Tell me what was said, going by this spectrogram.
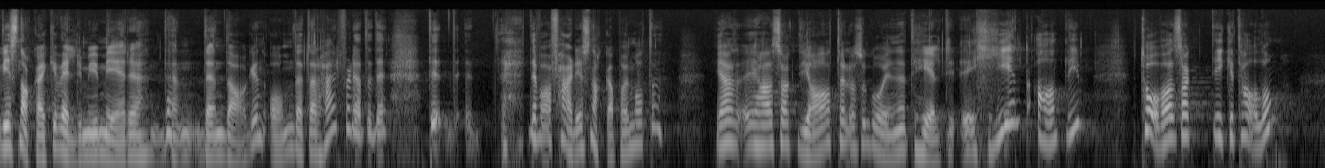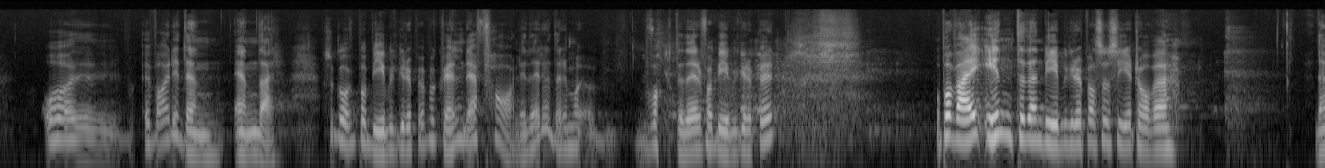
vi snakka ikke veldig mye mer den, den, dagen om dette her. For det, det, det, var ferdig snakka på en måte. Jeg, jeg, har sagt ja til å gå inn i et helt, helt annet liv. Tove hadde sagt 'ikke tale om', og var i den enden der. Så går vi på bibelgruppe på kvelden. Det er farlig, dere. Dere må vokte dere for bibelgrupper. Og På vei inn til den bibelgruppa så sier Tove det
